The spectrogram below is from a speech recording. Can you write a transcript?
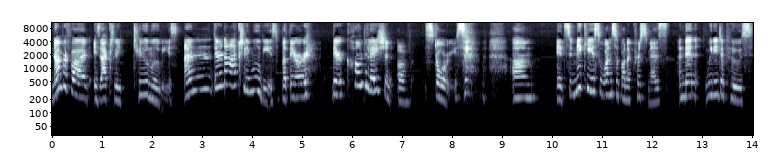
Number five is actually two movies and they're not actually movies but they are they're a compilation of stories. um, it's Mickey's Once Upon a Christmas and then Winnie the Pooh's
